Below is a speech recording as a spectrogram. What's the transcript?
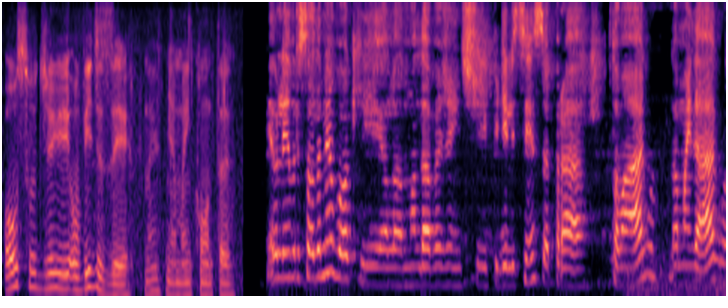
ouço de ouvir dizer, né? Minha mãe conta. Eu lembro só da minha avó que ela mandava a gente pedir licença para tomar água, da mãe da água,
